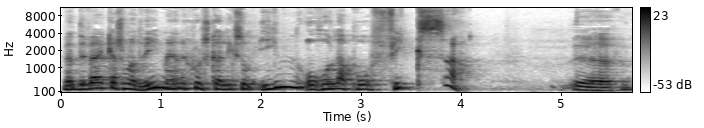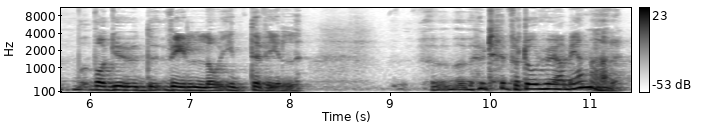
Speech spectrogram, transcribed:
Men det verkar som att vi människor ska liksom in och hålla på och fixa eh, vad Gud vill och inte vill. Förstår du hur jag menar?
